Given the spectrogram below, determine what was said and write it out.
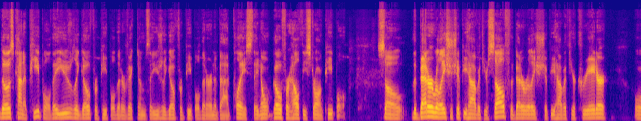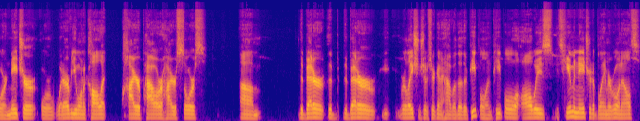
those kind of people, they usually go for people that are victims. They usually go for people that are in a bad place. They don't go for healthy, strong people. So the better relationship you have with yourself, the better relationship you have with your creator or nature or whatever you want to call it, higher power, higher source, um, the better the the better relationships you're going to have with other people. And people always it's human nature to blame everyone else,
